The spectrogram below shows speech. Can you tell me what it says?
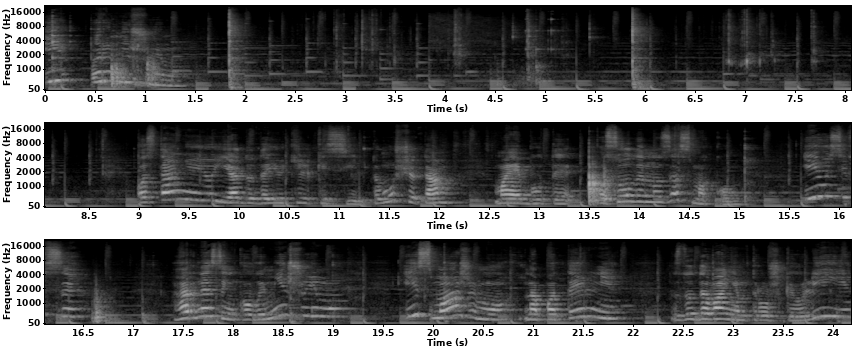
і перемішуємо. Останньою я додаю тільки сіль, тому що там має бути посолено за смаком. І ось і все. Гарнесенько вимішуємо і смажимо на пательні з додаванням трошки олії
